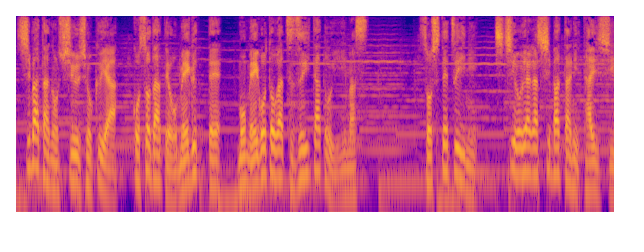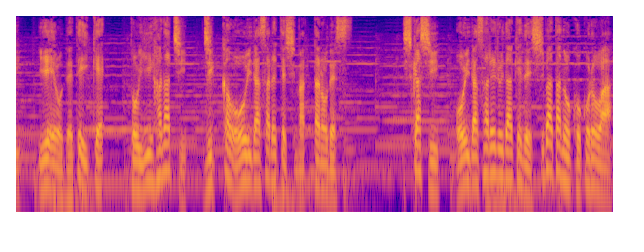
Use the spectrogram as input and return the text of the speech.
柴田の就職や子育てをめぐって揉め事が続いたと言います。そしてついに、父親が柴田に対し、家を出て行け、と言い放ち、実家を追い出されてしまったのです。しかし、追い出されるだけで柴田の心は、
